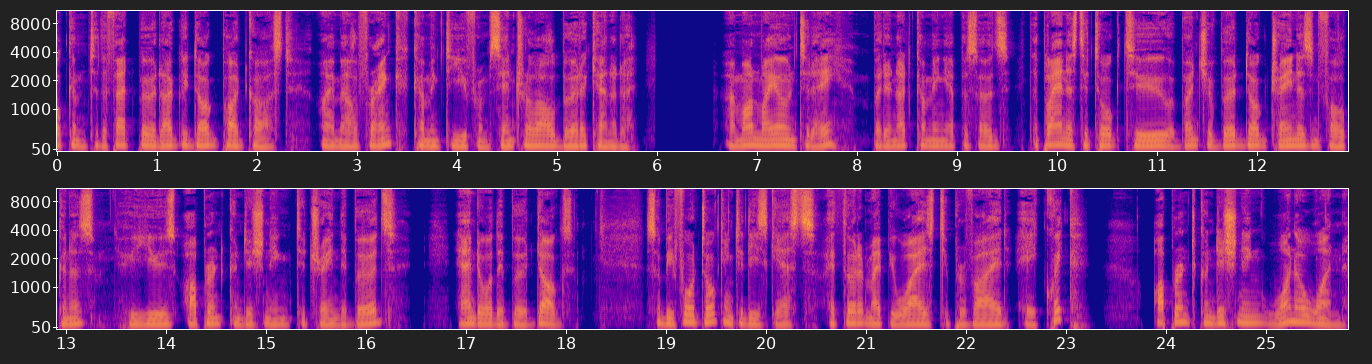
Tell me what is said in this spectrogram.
Welcome to the Fat Bird Ugly Dog podcast. I'm Al Frank, coming to you from central Alberta, Canada. I'm on my own today, but in upcoming episodes, the plan is to talk to a bunch of bird dog trainers and falconers who use operant conditioning to train their birds and or their bird dogs. So before talking to these guests, I thought it might be wise to provide a quick operant conditioning 101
